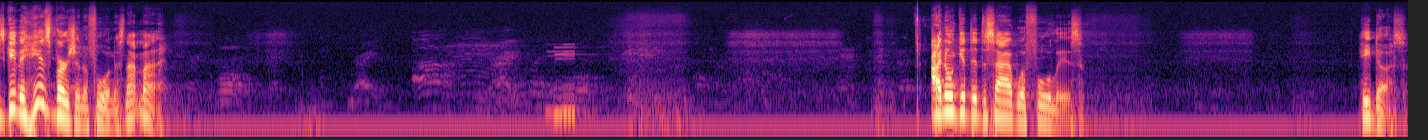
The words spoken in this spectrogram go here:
He's giving his version of fullness, not mine. I don't get to decide what full is. He does.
